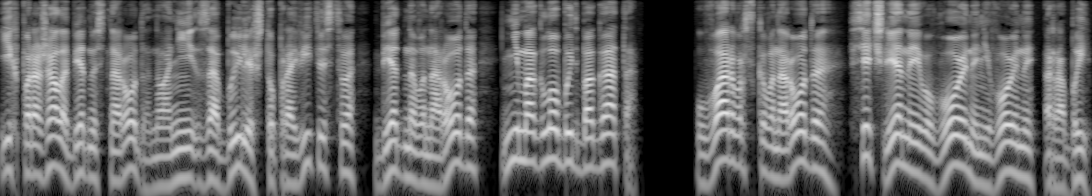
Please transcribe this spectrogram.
Их поражала бедность народа, но они забыли, что правительство бедного народа не могло быть богато. У варварского народа все члены его, воины, не воины, рабы.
